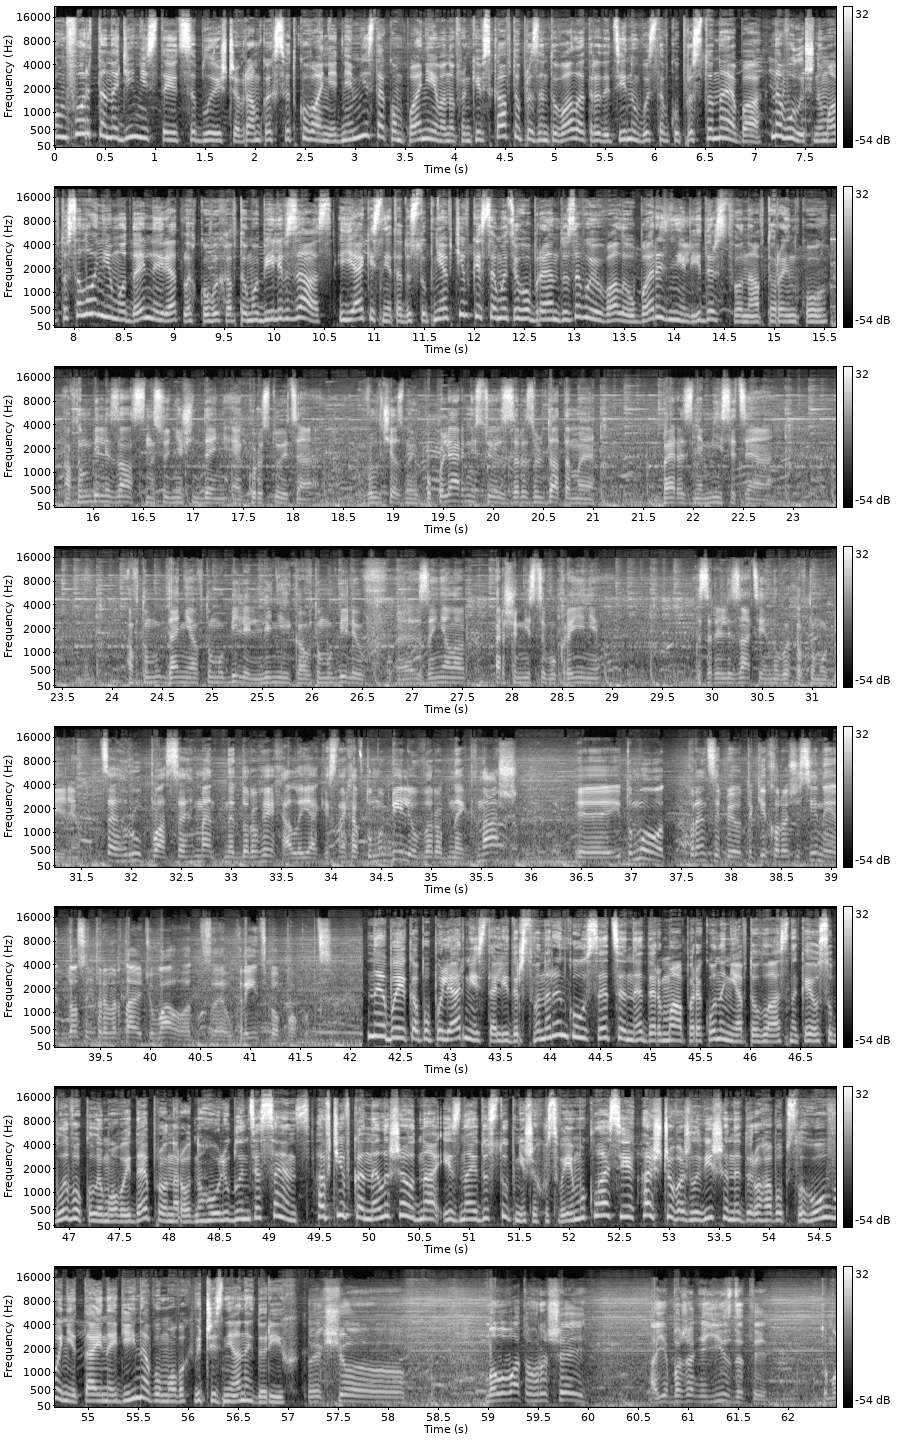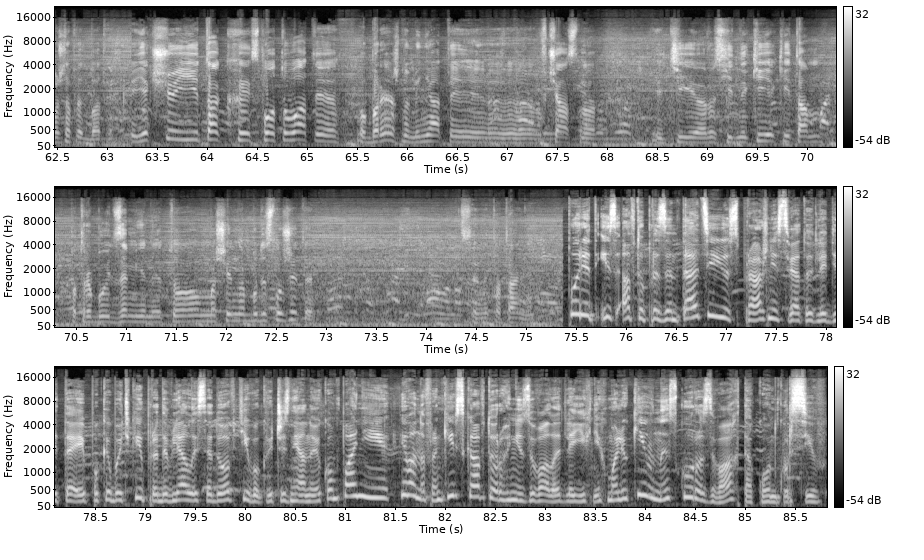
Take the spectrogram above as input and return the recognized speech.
Комфорт та надійність стають все ближче. В рамках святкування дня міста компанія Івано-Франківська авто презентувала традиційну виставку Просто неба на вуличному автосалоні. Модельний ряд легкових автомобілів ЗАЗ. Якісні та доступні автівки саме цього бренду завоювали у березні лідерство на авторинку. Автомобілі ЗАЗ на сьогоднішній день е, користуються величезною популярністю. За результатами березня місяця дані автомобілі, лінійка автомобілів е, зайняла перше місце в Україні з реалізації нових автомобілів. Це група сегмент недорогих, але якісних автомобілів, виробник наш. Е, І тому, от, в принципі, от такі хороші ціни досить привертають увагу от, е, українського покупця. Неабияка популярність та лідерство на ринку усе це не дарма. Переконані автовласники, особливо коли мова йде про народного улюбленця Сенс. Автівка не лише одна із найдоступніших у своєму класі, а що важливіше, недорога в обслуговуванні та й надійна в умовах вітчизняних доріг. Якщо маловато грошей, а є бажання їздити, то можна придбати. Якщо її так експлуатувати, обережно міняти е, вчасно ті розхідники, які там потребують заміни, то машина буде служити. Це не питання. Поряд із автопрезентацією справжнє свято для дітей. Поки батьки придивлялися до автівок вітчизняної компанії, Івано-Франківська авто організувала для їхніх малюків низку розваг та конкурсів.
